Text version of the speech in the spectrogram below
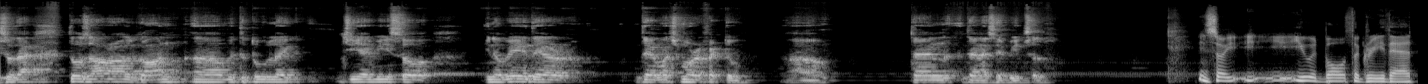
So that those are all gone uh, with a tool like GIB. So in a way, they are they are much more effective uh, than than SAP itself. And so you would both agree that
